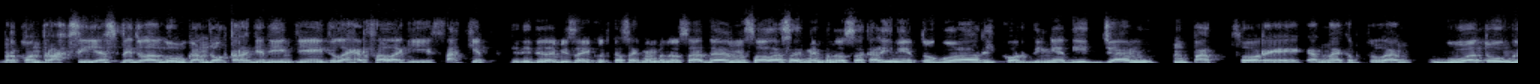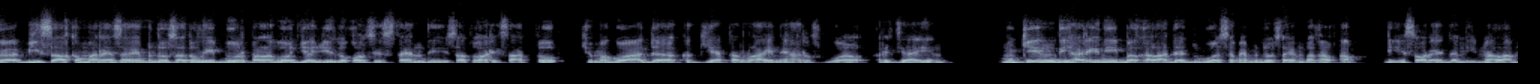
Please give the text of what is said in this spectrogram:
berkontraksi ya itulah gue bukan dokter jadi intinya itulah Hersa lagi sakit jadi tidak bisa ikut ke segmen pendosa dan soalnya segmen pendosa kali ini tuh gue recordingnya di jam 4 sore karena kebetulan gue tuh nggak bisa kemarin segmen pendosa tuh libur padahal gue janji tuh konsisten di satu hari satu cuma gue ada kegiatan lain yang harus gue kerjain mungkin di hari ini bakal ada dua segmen pendosa yang bakal up di sore dan di malam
